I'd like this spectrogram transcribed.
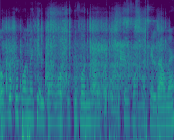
ओप्पो के फ़ोन में खेलता हूँ ओप्पो के फ़ोन में तो ओप्पो के फ़ोन में खेल रहा हूँ मैं।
